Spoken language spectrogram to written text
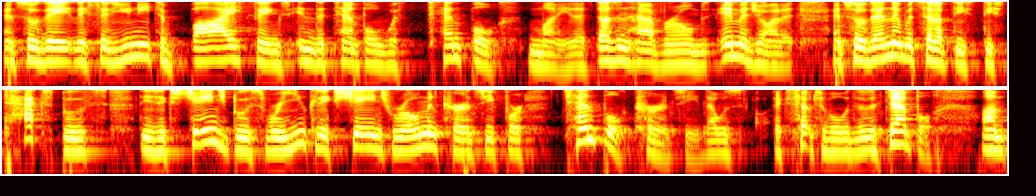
And so they, they said, you need to buy things in the temple with temple money that doesn't have Rome's image on it. And so then they would set up these, these tax booths, these exchange booths where you could exchange Roman currency for temple currency that was acceptable within the temple. Um,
